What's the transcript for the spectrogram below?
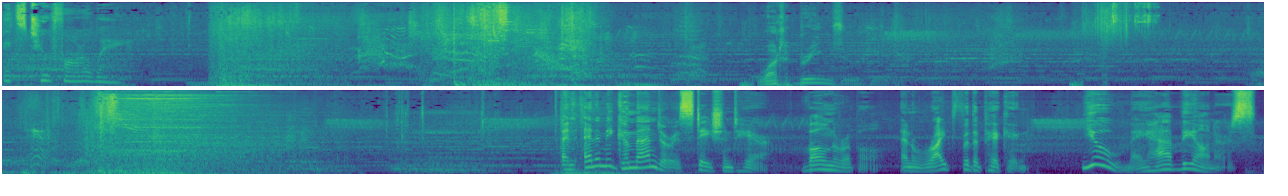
It's too far away. what brings you here? Enemy commander is stationed here, vulnerable and ripe for the picking. You may have the honors.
